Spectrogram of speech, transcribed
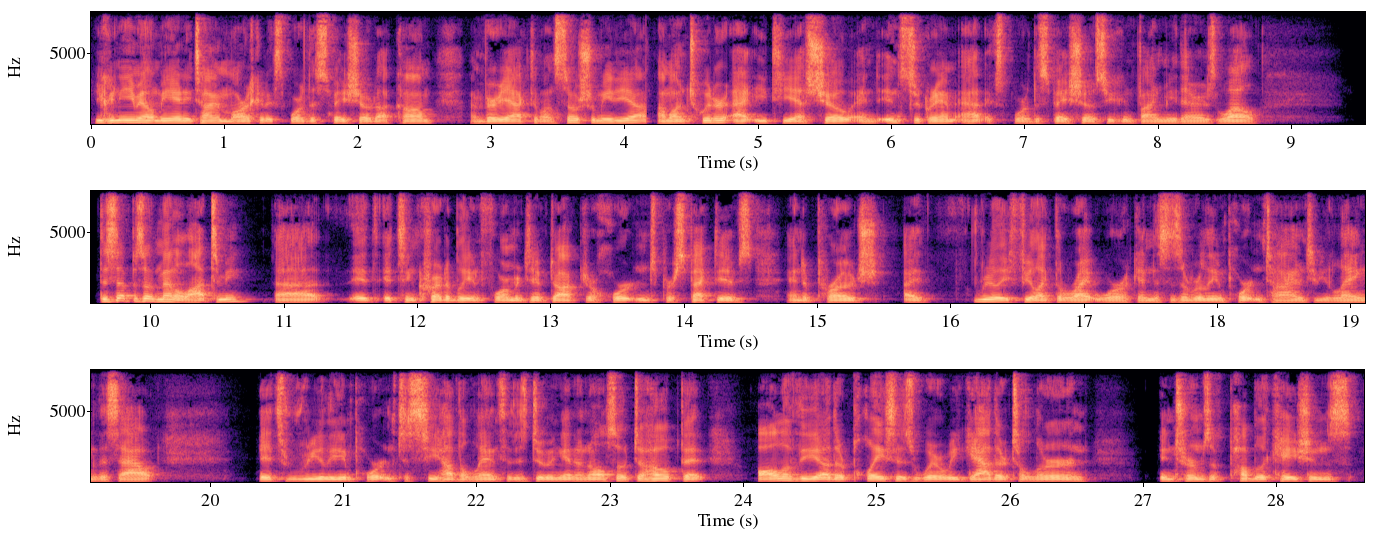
You can email me anytime, mark at explorethespaceshow.com. I'm very active on social media. I'm on Twitter at ETS Show and Instagram at Explore the Space Show, so you can find me there as well. This episode meant a lot to me. Uh, it, it's incredibly informative. Dr. Horton's perspectives and approach, I really feel like the right work, and this is a really important time to be laying this out. It's really important to see how the Lancet is doing it, and also to hope that all of the other places where we gather to learn in terms of publications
